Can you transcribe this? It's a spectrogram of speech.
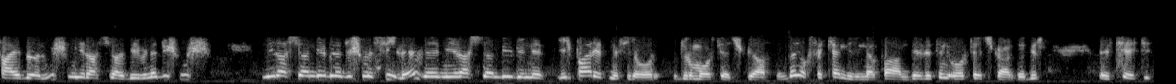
sahibi ölmüş, mirasçılar birbirine düşmüş. Mirasçıların birbirine düşmesiyle ve mirasçıların birbirini ihbar etmesiyle o durum ortaya çıkıyor aslında. Yoksa kendiliğinden falan devletin ortaya çıkardığı bir e, tehdit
